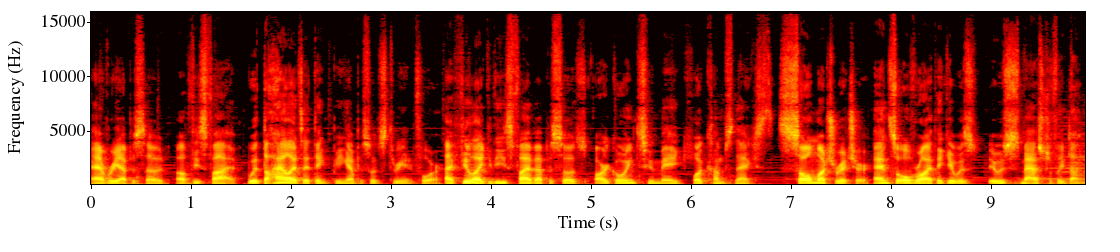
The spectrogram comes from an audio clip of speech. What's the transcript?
every episode of these five, with the highlights I think being episodes three and four. I feel like these five episodes are going to make what comes next so much richer, and so overall I think it was it was just masterfully done.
